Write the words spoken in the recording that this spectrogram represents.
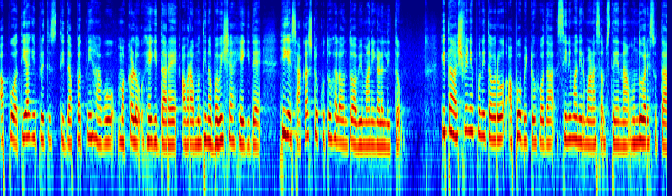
ಅಪ್ಪು ಅತಿಯಾಗಿ ಪ್ರೀತಿಸುತ್ತಿದ್ದ ಪತ್ನಿ ಹಾಗೂ ಮಕ್ಕಳು ಹೇಗಿದ್ದಾರೆ, ಅವರ ಮುಂದಿನ ಭವಿಷ್ಯ ಹೇಗಿದೆ, ಹೀಗೆ ಸಾಕಷ್ಟು ಕುತೂಹಲವಂತೂ ಅಭಿಮಾನಿಗಳಲ್ಲಿತ್ತು. ಇತ್ತ ಅಶ್ವಿನಿ ಪುನೀತ್ ಅವರು ಅಪ್ಪು ಬಿಟ್ಟು ಹೋದ ಸಿನಿಮಾ ನಿರ್ಮಾಣ ಸಂಸ್ಥೆಯನ್ನು ಮುಂದುವರೆಸುತ್ತಾ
